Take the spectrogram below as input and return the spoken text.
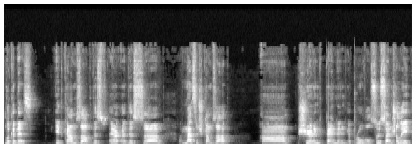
Look at this. It comes up, this, er, this uh, message comes up, uh, sharing pending approval. So essentially,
